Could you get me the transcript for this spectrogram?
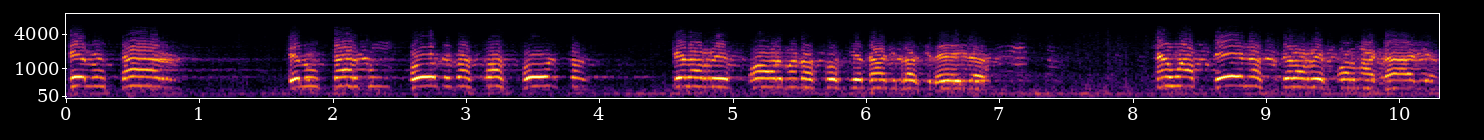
de lutar, de lutar com todas as suas forças pela reforma da sociedade brasileira, não apenas pela reforma agrária,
